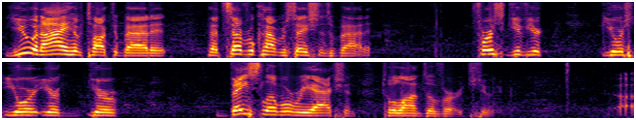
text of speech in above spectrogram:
you and I have talked about it, had several conversations about it. First, give your your your your your base level reaction to Alonzo Verge Jr. Uh,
